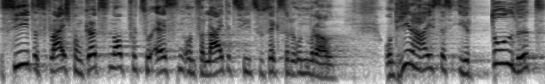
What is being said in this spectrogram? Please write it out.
sie, das Fleisch von Götzenopfer zu essen und verleitet sie zu sexueller Unmoral. Und hier heißt es, ihr duldet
